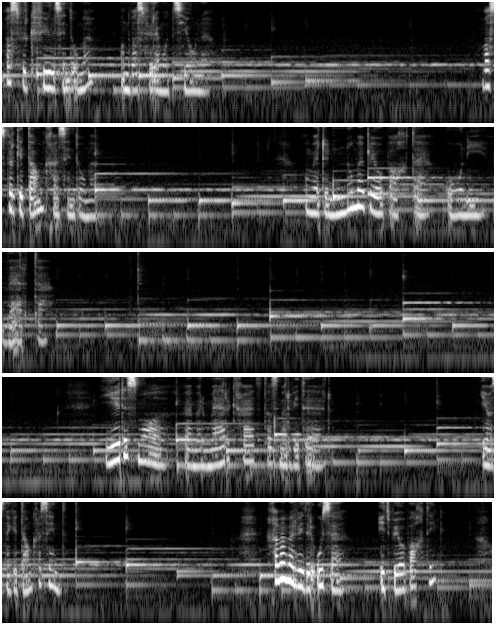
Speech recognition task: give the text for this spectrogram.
Was für Gefühle sind um und was für Emotionen? Was für Gedanken sind um? Wir nur beobachten, ohne Werten. Jedes Mal, wenn wir merken, dass wir wieder in unseren Gedanken sind, kommen wir wieder raus in die Beobachtung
